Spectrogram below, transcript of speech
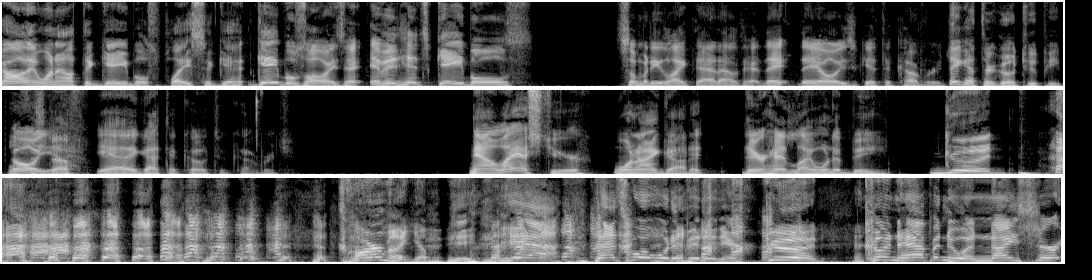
Oh, they went out to Gable's place again. Gable's always if it hits Gable's, somebody like that out there, they they always get the coverage. They got their go to people oh for yeah, stuff. yeah, they got the go-to coverage. Now, last year when I got it, their headline would be "Good." Karma, you. yeah, that's what would have been in there. Good. Couldn't happen to a nicer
